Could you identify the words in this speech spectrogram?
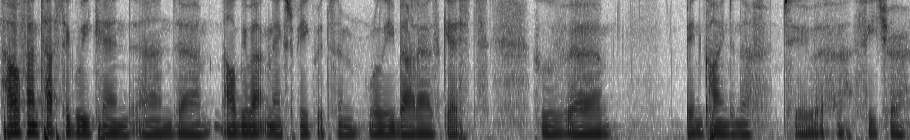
Have a fantastic weekend, and um, I'll be back next week with some really badass guests who've. Uh, been kind enough to uh, feature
